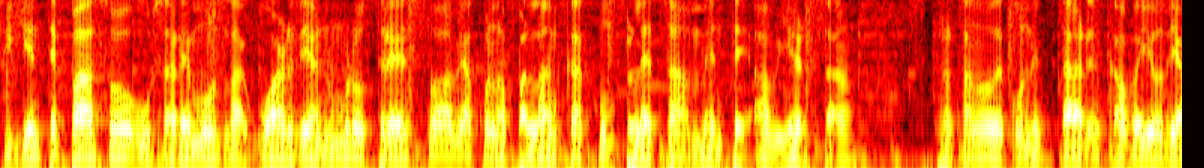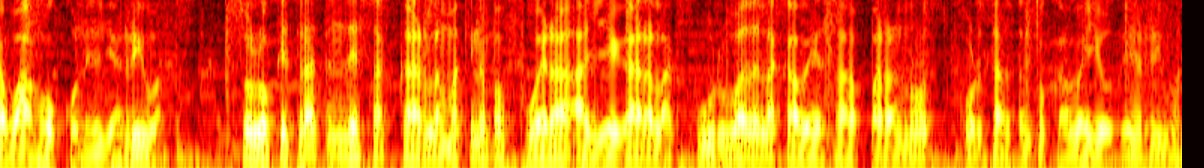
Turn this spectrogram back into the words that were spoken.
Siguiente paso usaremos la guardia número 3 todavía con la palanca completamente abierta, tratando de conectar el cabello de abajo con el de arriba. Solo que traten de sacar la máquina para afuera al llegar a la curva de la cabeza para no cortar tanto cabello de arriba.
